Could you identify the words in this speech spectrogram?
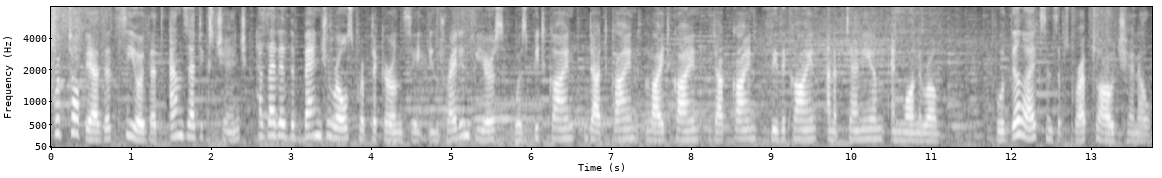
Cryptopia.co.nz exchange has added the BenjiRolls cryptocurrency in trading pairs with Bitcoin, Dogecoin, Litecoin, Dogecoin, Fithecoin, Anoptanium and Monero. Put the likes and subscribe to our channel.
